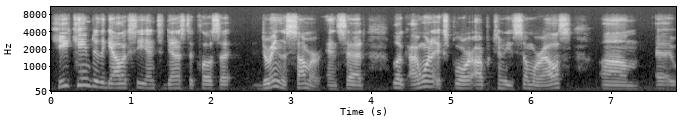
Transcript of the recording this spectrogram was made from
he came to the Galaxy and to Dennis te Kloese during the summer and said, "Look, I want to explore opportunities somewhere else." Um, uh,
